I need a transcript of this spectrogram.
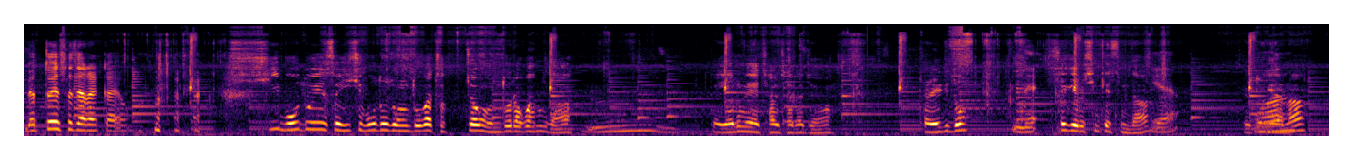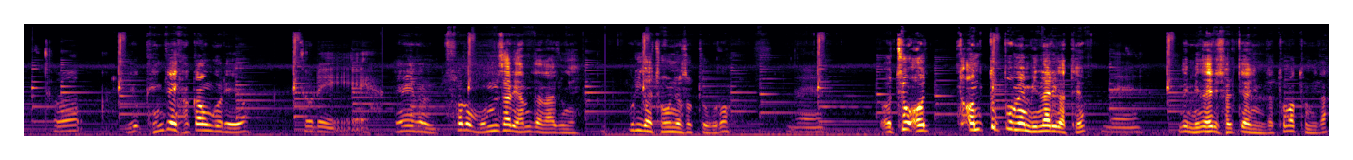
몇 도에서 자랄까요? 15도에서 25도 정도가 적정 온도라고 합니다. 음, 그러니까 여름에 잘 자라죠. 자 여기도 네. 세 개를 신겠습니다. 예. 네, 여기 원. 하나. 두, 이거 굉장히 가까운 거리예요. 둘이. 얘네들 서로 몸살이 합니다 나중에. 뿌리가 좋은 녀석 쪽으로. 네. 어찌 어, 언뜻 보면 미나리 같아요. 네. 근데 미나리 절대 아닙니다. 토마토입니다.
